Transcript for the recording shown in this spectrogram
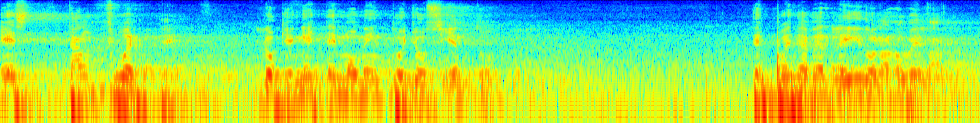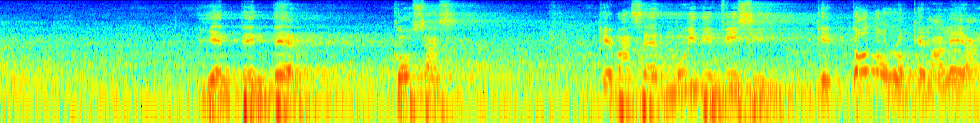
es tan fuerte lo que en este momento yo siento, de haber leído la novela y entender cosas que va a ser muy difícil que todos los que la lean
